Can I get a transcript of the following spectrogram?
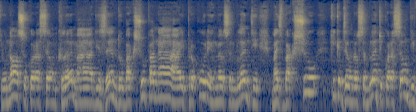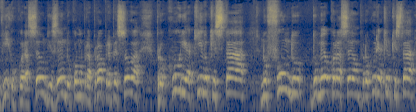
que o nosso coração clama, dizendo Bakshu Panai, procurem o meu semblante, mas Bakshu, que quer dizer o meu semblante? O coração, o coração dizendo, como para a própria pessoa, procure aquilo que está no fundo do meu coração, procure aquilo que está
